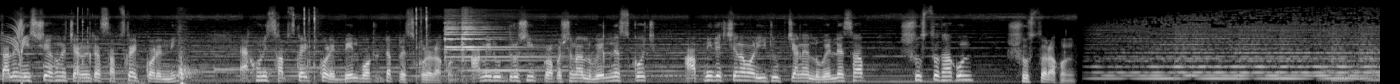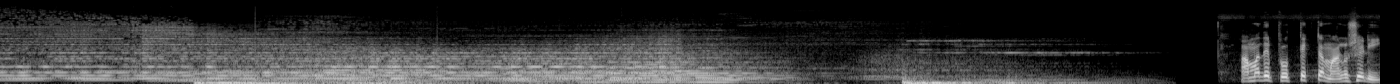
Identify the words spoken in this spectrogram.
তাহলে নিশ্চয়ই এখনও চ্যানেলটা সাবস্ক্রাইব করেননি। এখনই সাবস্ক্রাইব করে বেল বটনটা প্রেস করে রাখুন। আমি রুদ্রশী প্রফেশনাল ওয়েলনেস কোচ আপনি দেখছেন আমার ইউটিউব চ্যানেল ওয়েলনেস হাব সুস্থ থাকুন, সুস্থ রাখুন। আমাদের প্রত্যেকটা মানুষেরই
